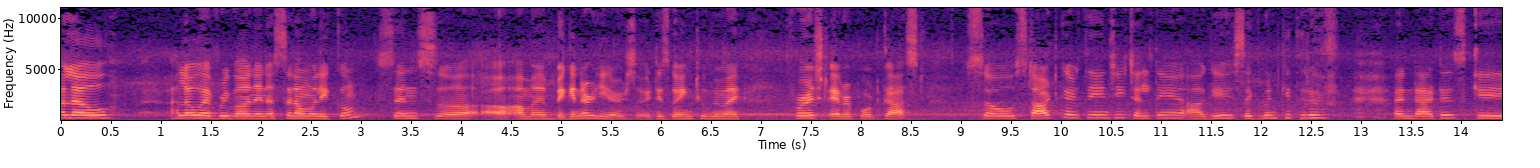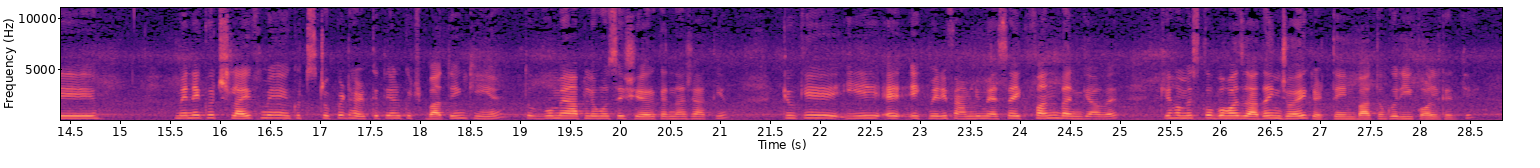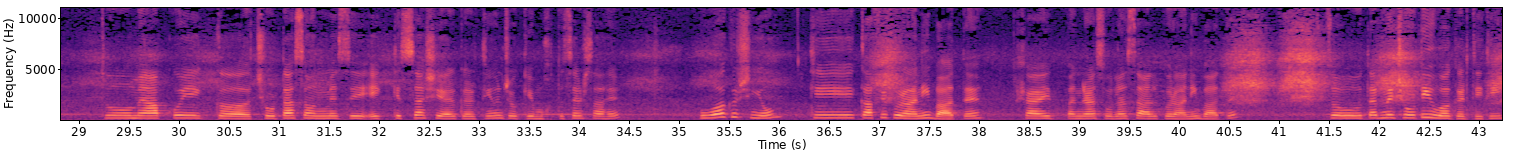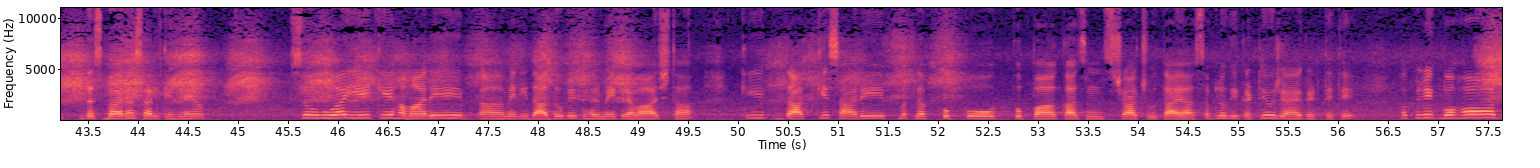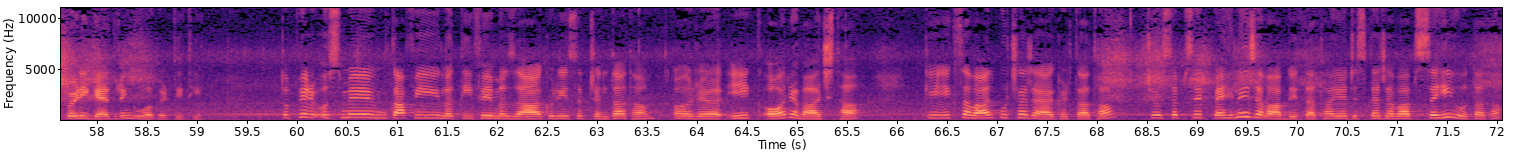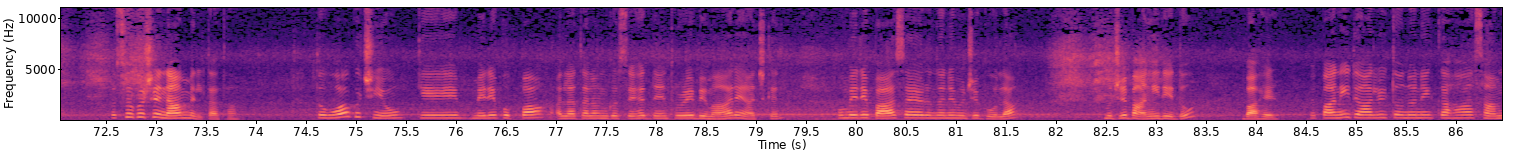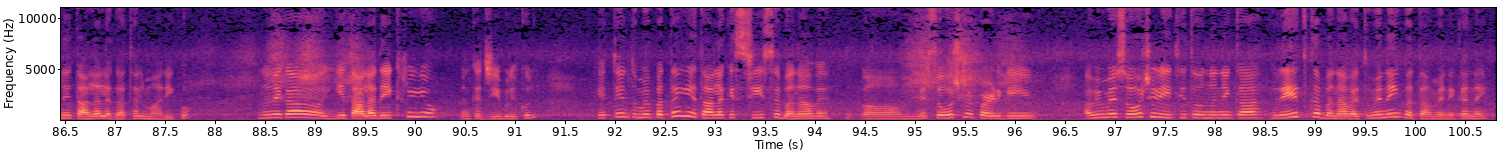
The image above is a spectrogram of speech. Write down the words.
Hello, hello everyone, and assalamu alaikum. Since uh, I'm a beginner here, so it is going to be my first ever podcast. So start کرتے ہیں جی چلتے ہیں آگے segment کی طرف and that is کہ میں نے کچھ لائف میں کچھ اسٹوپڈ حرکتیں اور کچھ باتیں کی ہیں تو وہ میں آپ لوگوں سے شیئر کرنا چاہتی ہوں کیونکہ یہ ایک میری فیملی میں ایسا ایک فن بن گیا ہوا ہے کہ ہم اس کو بہت زیادہ انجوائے کرتے ہیں ان باتوں کو ریکال کر کے تو میں آپ کو ایک چھوٹا سا ان میں سے ایک قصہ شیئر کرتی ہوں جو کہ مختصر سا ہے۔ ہوا کچھ یوں کہ کافی پرانی بات ہے، شاید پندرہ سولہ سال پرانی بات ہے۔ تو تب میں چھوٹی ہوا کرتی تھی، دس بارہ سال کہہ لیں آپ۔ سو ہوا یہ کہ ہمارے میری دادوں کے گھر میں ایک رواج تھا کہ داد کے سارے مطلب پھپھو، پھپھا کازنس چاچو، تایا سب لوگ اکٹھے ہو جایا کرتے تھے۔ اور پھر ایک بہت بڑی گیدرنگ ہوا کرتی تھی۔ تو پھر اس میں کافی لطیفے، مذاق اور یہ سب چلتا تھا۔ اور ایک اور رواج تھا کہ ایک سوال پوچھا جایا کرتا تھا جو سب سے پہلے جواب دیتا تھا یا جس کا جواب صحیح ہوتا تھا، اس کو کچھ انعام ملتا تھا۔ تو ہوا کچھ یوں کہ میرے پپا اللہ تعالیٰ ان کو صحت دیں، تھوڑے بیمار ہیں آج کل۔ وہ میرے پاس آئے اور انہوں نے مجھے بولا، مجھے پانی دے دو باہر۔ میں پانی ڈال رہی تو انہوں نے کہا سامنے تالا لگا تھا الماری کو۔ انہوں نے کہا، یہ تالا دیکھ رہی ہو؟ میں نے کہا جی بالکل۔ کہتے ہیں، تمہیں پتہ ہے یہ تالا کس چیز سے بنا ہوا ہے؟ میں سوچ میں پڑ گئی۔ ابھی میں سوچ رہی تھی تو انہوں نے کہا، ریت کا بنا ہوا ہے، تمہیں نہیں پتہ؟ میں نے کہا، نہیں۔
